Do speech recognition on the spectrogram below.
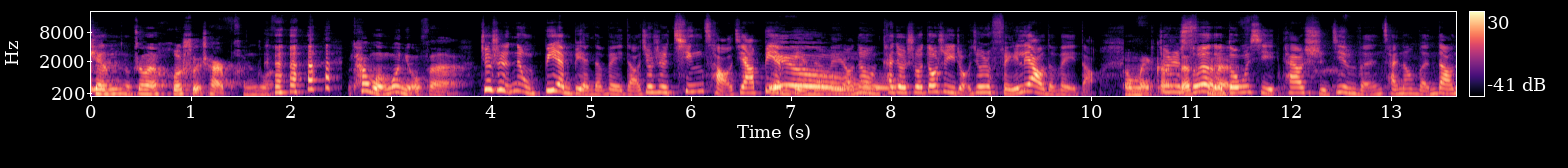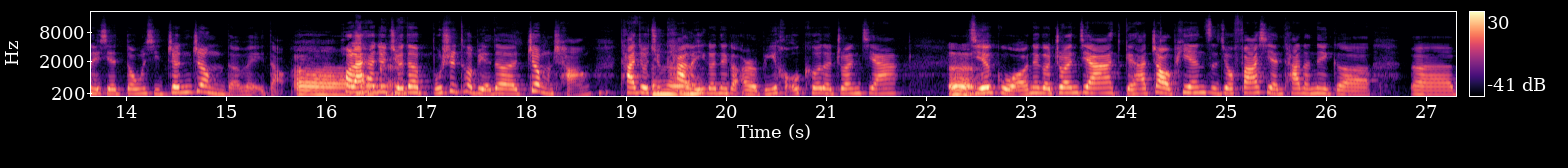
天，我正在喝水，差点喷出来。他闻过牛粪啊？就是那种便便的味道，就是青草加便便的味道，哎那种他就说都是一种就是肥料的味道，Oh my god！就是所有的东西他要使劲闻才能闻到那些东西真正的味道。哦，后来他就觉得不是特别的正常，他就去看了一个那个耳鼻喉科的专家，嗯。结果那个专家给他照片子，就发现他的那个呃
